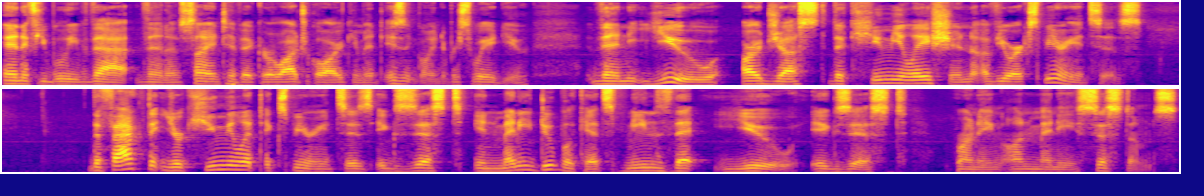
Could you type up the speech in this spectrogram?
and if you believe that, then a scientific or logical argument isn't going to persuade you, then you are just the cumulation of your experiences. The fact that your cumulate experiences exist in many duplicates means that you exist running on many systems.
